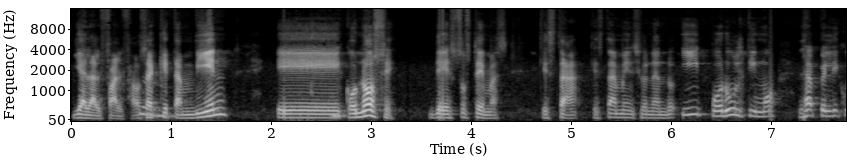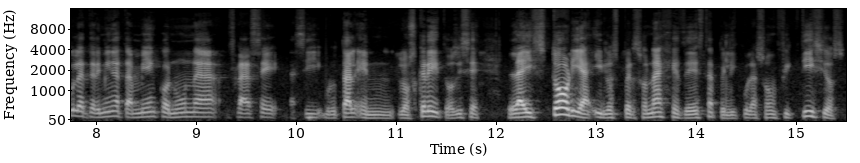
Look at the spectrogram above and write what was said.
y a la alfalfa. O sea que también eh, conoce de estos temas que está, que está mencionando. Y por último, la película termina también con una frase así brutal en los créditos. Dice, la historia y los personajes de esta película son ficticios,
